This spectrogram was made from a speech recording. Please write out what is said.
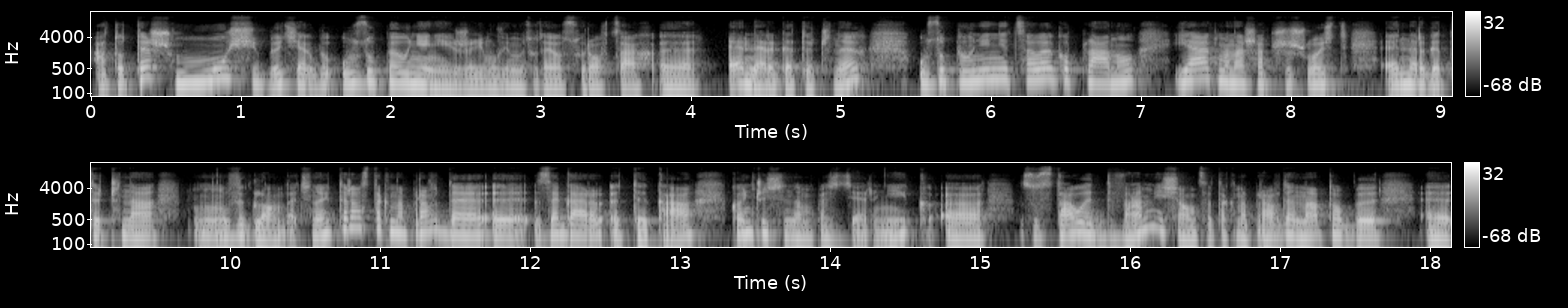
A to też musi być jakby uzupełnienie, jeżeli mówimy tutaj o surowcach e, energetycznych, uzupełnienie całego planu, jak ma nasza przyszłość energetyczna mm, wyglądać. No i teraz tak naprawdę e, zegar tyka, kończy się nam październik. Zostały dwa miesiące tak naprawdę na to, by e,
